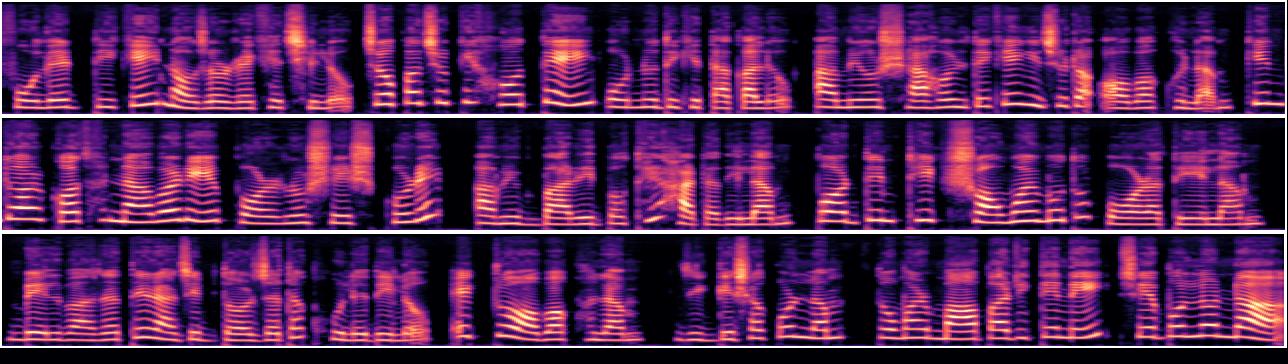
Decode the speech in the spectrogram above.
ফুলের দিকেই নজর রেখেছিল। চোকাচুকি হতেই অন্যদিকে তাকালো। আমি ওর সাহল দেখে কিছুটা অবাক হলাম। কিন্তু আর কথা না বাড়িয়ে পড়ানো শেষ করে আমি বাড়ির পথে হাঁটা দিলাম। পরদিন ঠিক সময় মতো পড়াতে এলাম। বেল বাজাতে রাজীব দরজাটা খুলে দিল। একটু অবাক হলাম। জিজ্ঞাসা করলাম, তোমার মা বাড়িতে নেই? সে বলল, না,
